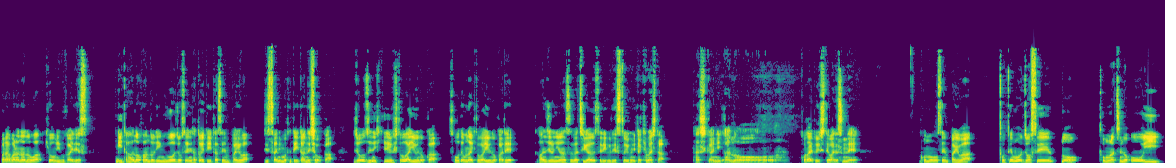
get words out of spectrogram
バラバラなのは興味深いです。ギターのハンドリングを女性に例えていた先輩は実際にモテていたんでしょうか？上手に弾ける人が言うのか、そうでもない人が言うのかで、感じるニュアンスが違うセリフですというふうにいただきました。確かに、あのー、答えとしてはですね、この先輩は、とても女性の友達の多い、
